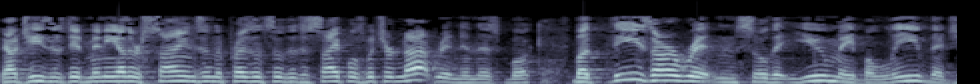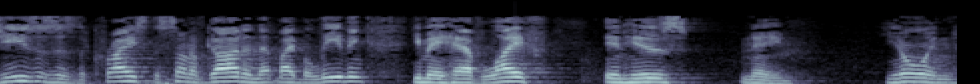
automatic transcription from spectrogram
Now Jesus did many other signs in the presence of the disciples which are not written in this book, but these are written so that you may believe that Jesus is the Christ, the Son of God, and that by believing you may have life in his name. You know, in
